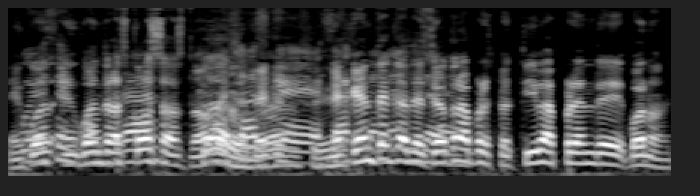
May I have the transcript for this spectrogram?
encuentras cosas, ¿no? Claro, de, cosas de- que- de gente que desde otra perspectiva aprende, bueno,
